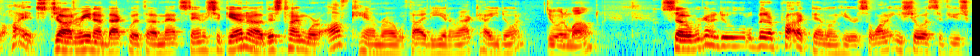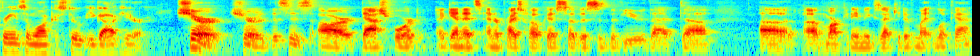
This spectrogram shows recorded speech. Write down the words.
So hi, it's John Reed. I'm back with uh, Matt Standish again. Uh, this time we're off camera with IDInteract. How you doing? Doing well. So we're going to do a little bit of product demo here. So why don't you show us a few screens and walk us through what you got here? Sure, sure. This is our dashboard. Again, it's enterprise focused, so this is the view that uh, uh, a marketing executive might look at.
